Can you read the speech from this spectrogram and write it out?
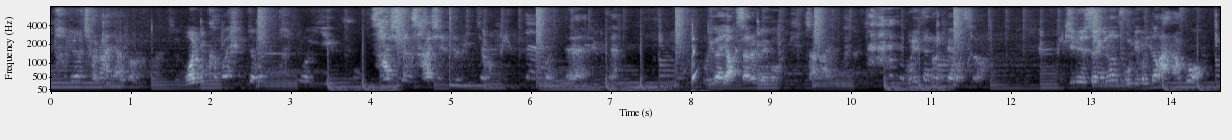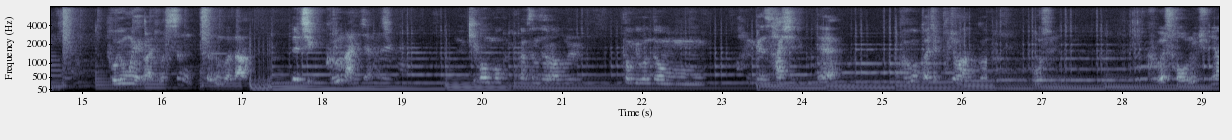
8.15 전 아니야 그거는 월북한 거 행적은 8.15 이후 사실은 사실대로 인정하는 건데 네? 우리가 역사를 왜곡했잖아요 우리 때는 그렇게 배웠어 김일성이는 독립운동 안 하고 도용해가지고 쓴, 쓰는 거다. 근데 지금 그건 아니잖아. 지금. 김원목 같은 사람을 독립운동 하는 게 사실인데 그것까지 부정한 거 무슨 그걸 서울을 주냐?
